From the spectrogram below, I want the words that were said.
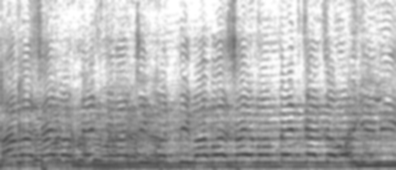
बाबासाहेब आंबेडकरांची पत्नी बाबासाहेब आंबेडकर जवळ गेली.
